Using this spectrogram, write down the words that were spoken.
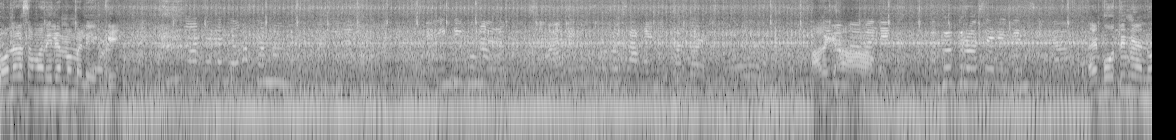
Doon na lang sa Manila mamalengke. Eh, Aling, ah, Nag-grocery din sila. ay buti may ano.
